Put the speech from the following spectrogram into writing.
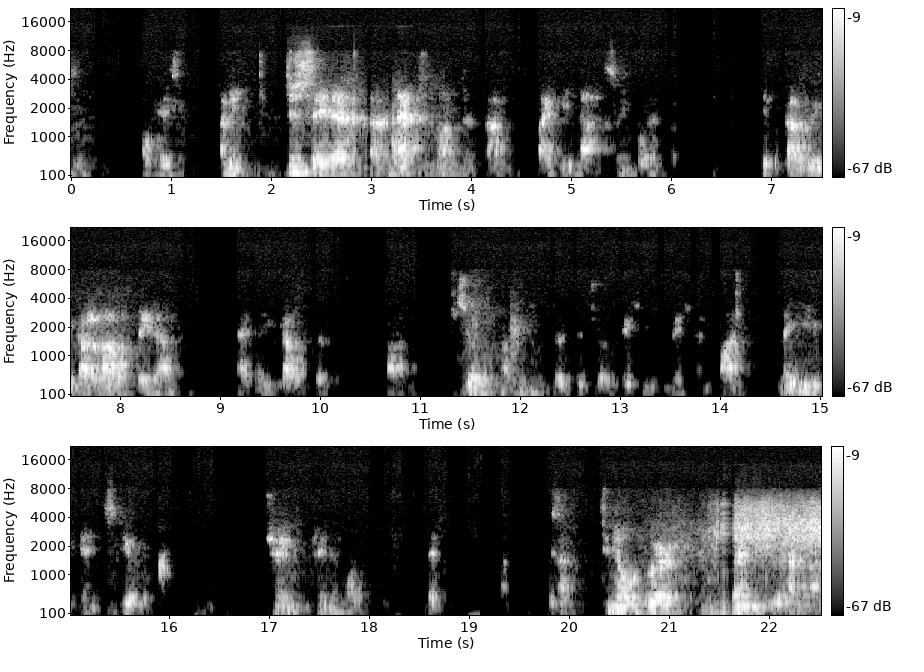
uh, Okay, I mean, just say that uh, that to London, not likely not so important. If you got, a lot of data and you got the, um, geo, I mean, the, the geolocation information and fine, maybe you can still train, train the model that, uh, to know where and when you have a lot.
